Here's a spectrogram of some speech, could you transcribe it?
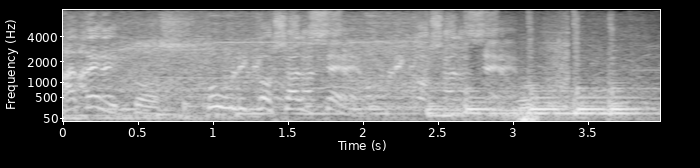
Atentos, público salsero. Público salsero.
